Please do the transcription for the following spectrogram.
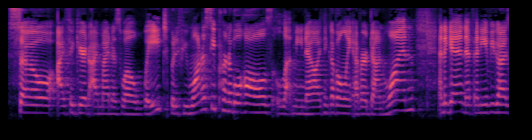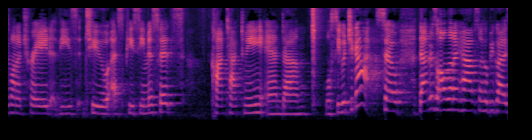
So I figured I might as well wait, but if you wanna see printable hauls, let me know. I think I've only ever done one. And again, if any of you guys wanna trade these two SPC Misfits, contact me and um, we'll see what you got. So that is all that I have. So I hope you guys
